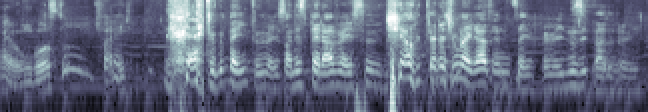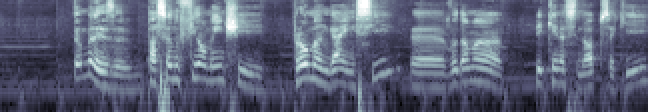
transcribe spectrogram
É, um gosto diferente. é, tudo bem, tudo bem. Só não esperava isso de altura de mangá, assim, não sei. Foi meio inusitado pra mim. Então, beleza. Passando finalmente pro mangá em si, uh, vou dar uma pequena sinopse aqui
